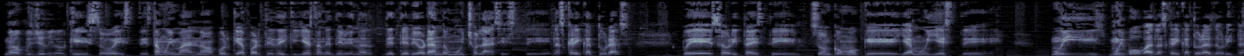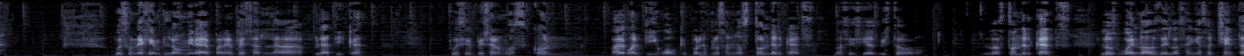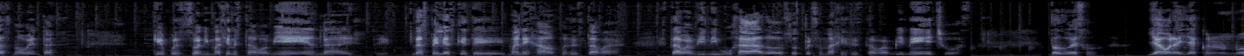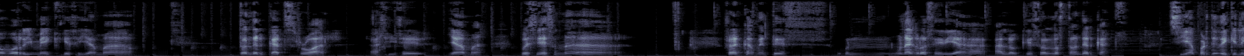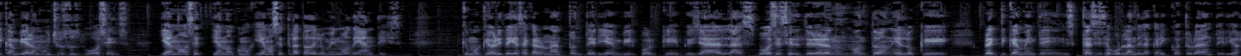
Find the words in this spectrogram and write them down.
No, pues yo digo que eso este, está muy mal, ¿no? Porque aparte de que ya están deteriorando, deteriorando mucho las, este, las caricaturas, pues ahorita este, son como que ya muy, este, muy, muy bobas las caricaturas de ahorita. Pues un ejemplo, mira, para empezar la plática, pues empezamos con algo antiguo, que por ejemplo son los Thundercats. No sé si has visto los Thundercats los buenos de los años 80, 90, que pues su animación estaba bien, la, este, las peleas que te manejaban pues estaba, estaban bien dibujados, los personajes estaban bien hechos, todo eso. Y ahora ya con un nuevo remake que se llama Thundercats Roar, así se llama, pues sí es una... Francamente es un una grosería a, lo que son los Thundercats. Sí, aparte de que le cambiaron mucho sus voces, ya no se, ya no, como que ya no se trata de lo mismo de antes. Como que ahorita ya sacaron una tontería en Bill porque pues ya las voces se deterioraron un montón y a lo que prácticamente casi se burlan de la caricatura anterior.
